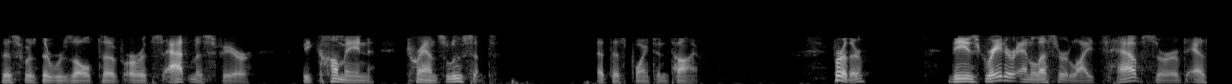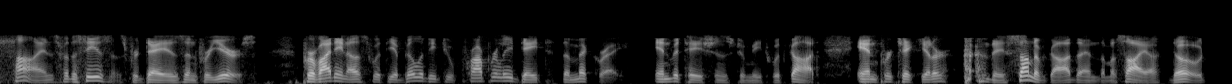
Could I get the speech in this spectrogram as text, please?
This was the result of Earth's atmosphere becoming translucent at this point in time. Further, these greater and lesser lights have served as signs for the seasons, for days and for years, providing us with the ability to properly date the Mikre, invitations to meet with God. In particular, the Son of God and the Messiah, Dode,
